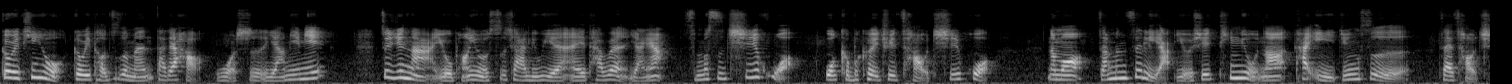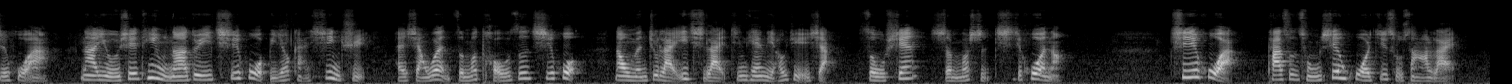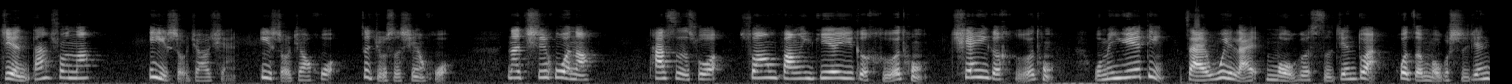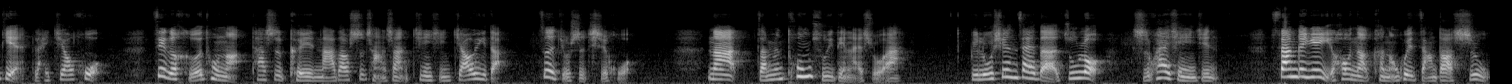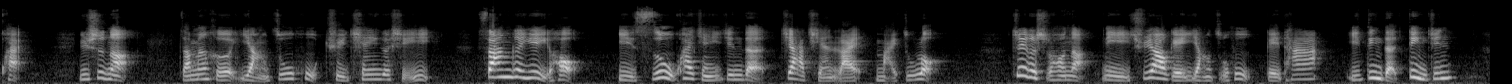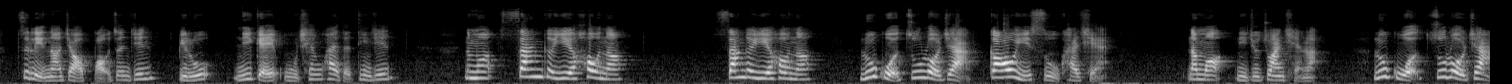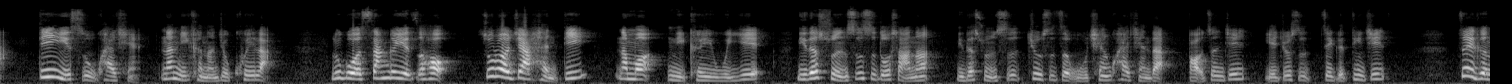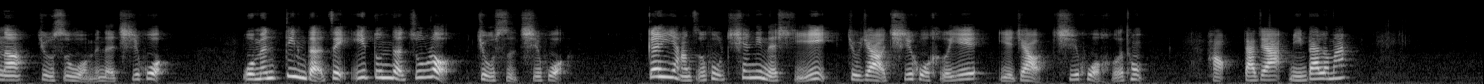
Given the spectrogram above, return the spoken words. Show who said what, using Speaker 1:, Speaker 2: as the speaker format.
Speaker 1: 各位听友、各位投资者们，大家好，我是杨咩咩。最近呢，有朋友私下留言，哎，他问洋洋，什么是期货？我可不可以去炒期货？那么咱们这里啊，有些听友呢，他已经是在炒期货啊。那有些听友呢，对于期货比较感兴趣，哎，想问怎么投资期货？那我们就来一起来今天了解一下。首先，什么是期货呢？期货啊，它是从现货基础上而来。简单说呢，一手交钱，一手交货，这就是现货。那期货呢，它是说双方约一个合同，签一个合同，我们约定在未来某个时间段或者某个时间点来交货。这个合同呢，它是可以拿到市场上进行交易的，这就是期货。那咱们通俗一点来说啊，比如现在的猪肉十块钱一斤。三个月以后呢，可能会涨到十五块。于是呢，咱们和养猪户去签一个协议，三个月以后以十五块钱一斤的价钱来买猪肉。这个时候呢，你需要给养猪户给他一定的定金，这里呢叫保证金。比如你给五千块的定金，那么三个月后呢，三个月后呢，如果猪肉价高于十五块钱。那么你就赚钱了。如果猪肉价低于十五块钱，那你可能就亏了。如果三个月之后猪肉价很低，那么你可以违约，你的损失是多少呢？你的损失就是这五千块钱的保证金，也就是这个定金。这个呢，就是我们的期货。我们定的这一吨的猪肉就是期货，跟养殖户签订的协议就叫期货合约，也叫期货合同。好，大家明白了吗？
